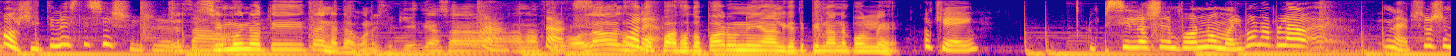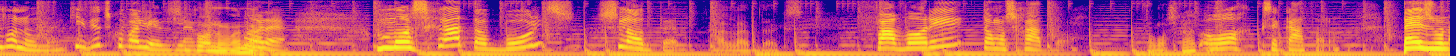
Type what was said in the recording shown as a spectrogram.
Όχι, την αίσθησή σου. σου Η ρωτάω. αίσθησή μου είναι ότι θα είναι ανταγωνιστική. Ήδη σαν Α, αναμφίβολα, εντάξει, αλλά θα ωραία. το, πά- θα το πάρουν οι άλλοι γιατί πεινάνε πολύ. Οκ. Ψιλοσυμφωνούμε λοιπόν. Απλά. ε, ναι, ψιλοσυμφωνούμε. Και οι δύο τους Cavaliers λέμε. Συμφωνούμε, ναι. Ωραία. Μοσχάτο Bulls, Slaughter. Αλλά εντάξει. Φαβορεί το Μοσχάτο. Το Μοσχάτο. Ω, ξεκάθαρο. Παίζουν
